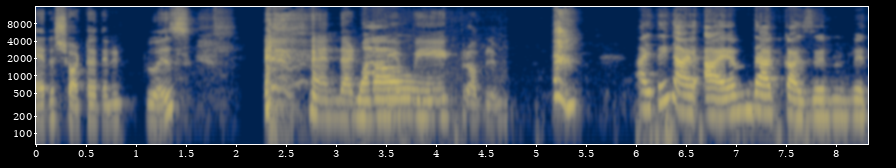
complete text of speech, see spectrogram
hair is shorter than it was, and that Wow. would be a big problem. I think I, I am that cousin with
